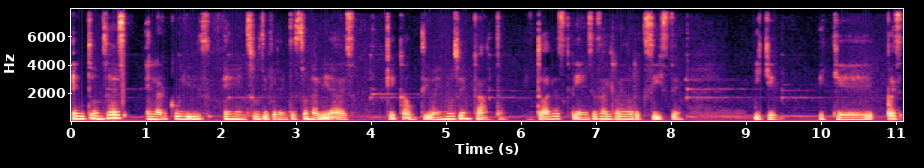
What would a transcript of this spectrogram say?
Entonces, el arco iris en sus diferentes tonalidades que cautivan y nos encantan, en todas las creencias alrededor existen y que, y que pues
